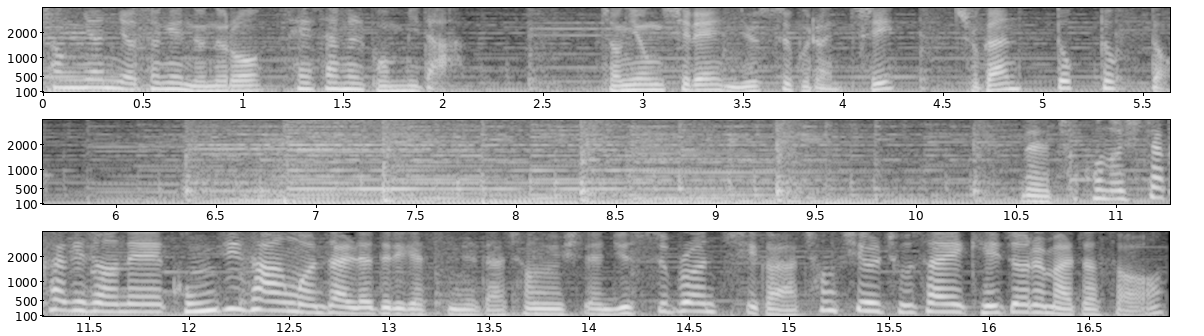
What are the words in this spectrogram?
청년 여성의 눈으로 세상을 봅니다. 정용실의 뉴스 브런치 주간 똑똑똑. 네, 첫 코너 시작하기 전에 공지사항 먼저 알려드리겠습니다. 정용실의 뉴스 브런치가 청취율 조사의 계절을 맞아서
